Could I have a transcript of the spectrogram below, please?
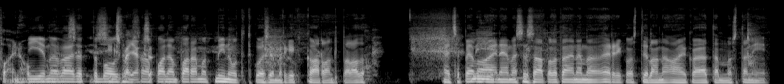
fine homma. Niin ja mä väitän, että Bowser saa jaksan- paljon paremmat minuutit kuin esimerkiksi Garland pelata. Että se pelaa Niin. enemmän, se saa pelata enemmän erikoistilanne aikaa ja tämmöistä, niin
